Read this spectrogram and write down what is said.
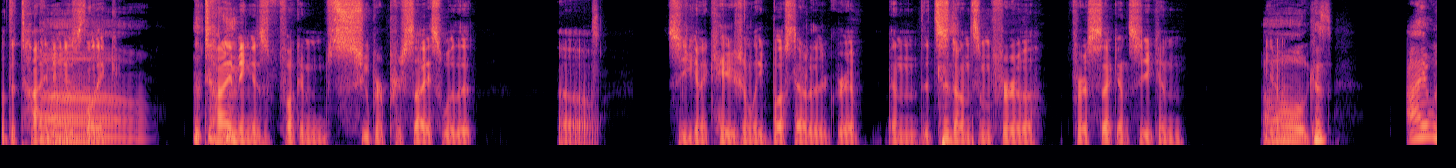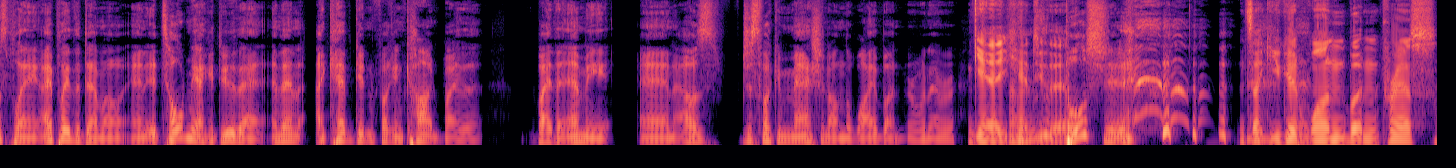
but the timing is like Oh. the timing is fucking super precise with it. Uh, so you can occasionally bust out of their grip, and it stuns them for a for a second. So you can, you Oh, because I was playing. I played the demo, and it told me I could do that, and then I kept getting fucking caught by the by the E.M.M.I., and I was just fucking mashing on the Y button or whatever. yeah, you can't like, do that. Bullshit. It's like you get one button press,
